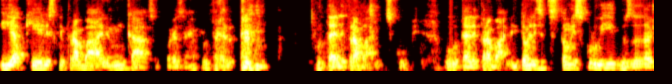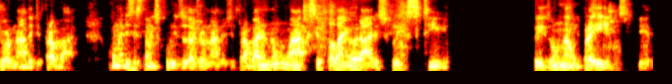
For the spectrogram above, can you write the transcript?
e aqueles que trabalham em casa, por exemplo, o, tele... o teletrabalho, desculpe, o teletrabalho. Então, eles estão excluídos da jornada de trabalho. Como eles estão excluídos da jornada de trabalho, não há que se falar em horários flexíveis ou não para eles, porque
